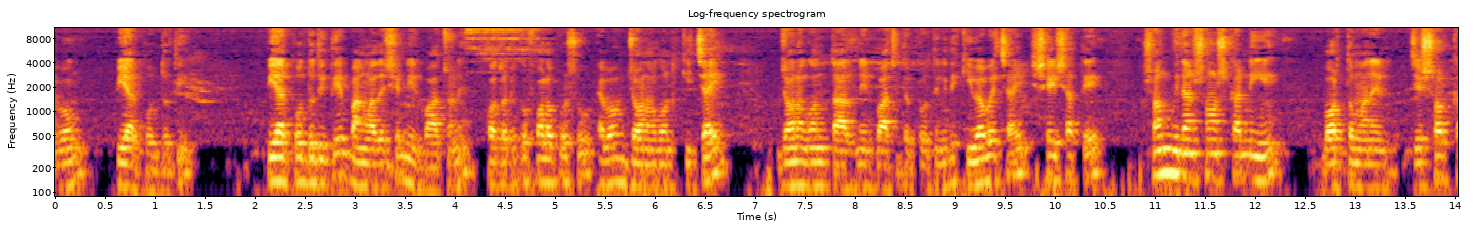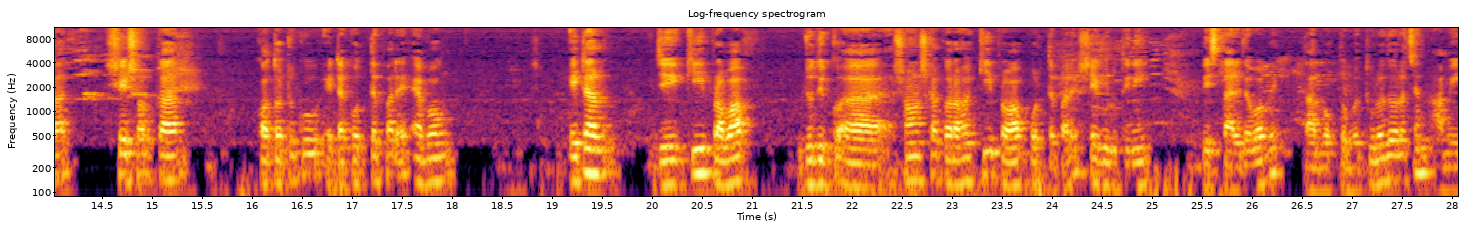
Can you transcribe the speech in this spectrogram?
এবং পিয়ার পদ্ধতি পিয়ার পদ্ধতিতে বাংলাদেশের নির্বাচনে কতটুকু ফলপ্রসূ এবং জনগণ কী চাই জনগণ তার নির্বাচিত প্রতিনিধি কীভাবে চাই সেই সাথে সংবিধান সংস্কার নিয়ে বর্তমানের যে সরকার সেই সরকার কতটুকু এটা করতে পারে এবং এটার যে কি প্রভাব, যদি সংস্কার করা হয়, কি প্রভাব পড়তে পারে, সেগুলো তিনি বিস্তারিতভাবে তার বক্তব্য তুলে ধরেছেন। আমি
